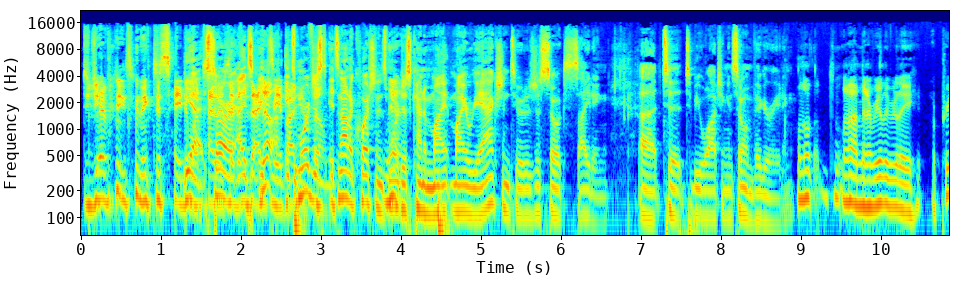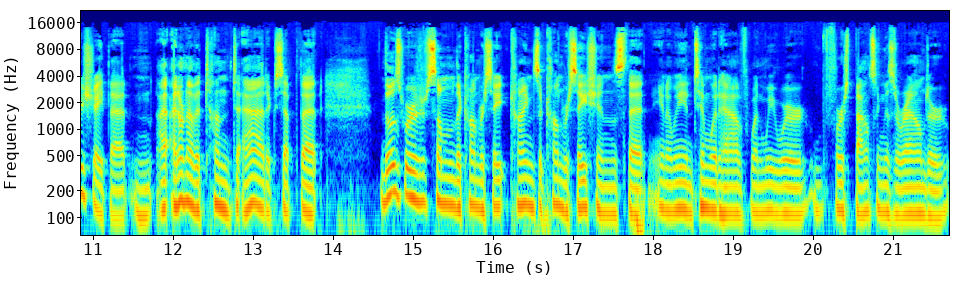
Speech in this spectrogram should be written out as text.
did you have anything to say to yeah, what Tyler sorry. said It's, exactly it's, about it's more your just film? it's not a question. It's more just kind of my my reaction to it is just so exciting uh, to to be watching and so invigorating. Well, no, no, I mean, I really, really appreciate that, and I, I don't have a ton to add except that those were some of the conversa- kinds of conversations that you know me and Tim would have when we were first bouncing this around, or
